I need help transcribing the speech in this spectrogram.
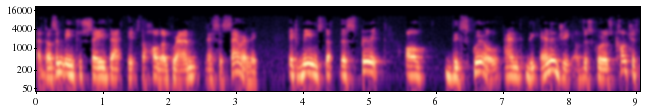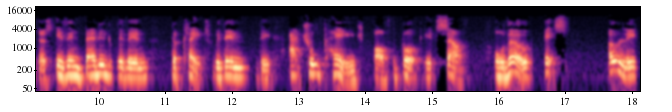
That doesn't mean to say that it's a hologram necessarily. It means that the spirit of the squirrel and the energy of the squirrel's consciousness is embedded within the plate, within the actual page of the book itself, although it's only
